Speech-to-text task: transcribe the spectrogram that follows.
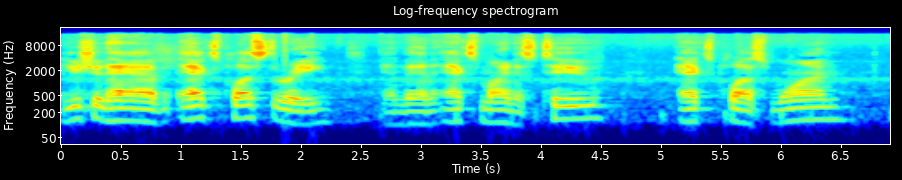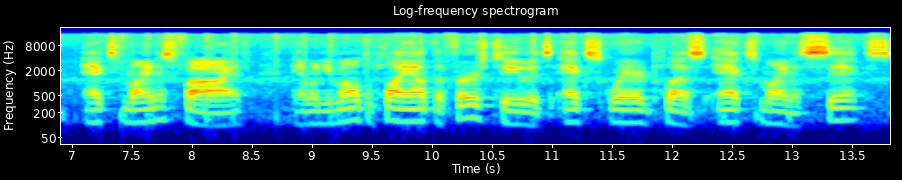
You should have x plus 3, and then x minus 2, x plus 1, x minus 5. And when you multiply out the first two, it's x squared plus x minus 6.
